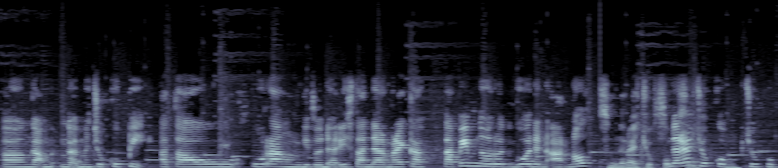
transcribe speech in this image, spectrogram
uh, nggak, nggak mencukupi atau kurang gitu dari standar mereka. Tapi menurut gue dan Arnold, sebenarnya cukup sebenarnya sih. cukup, cukup.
